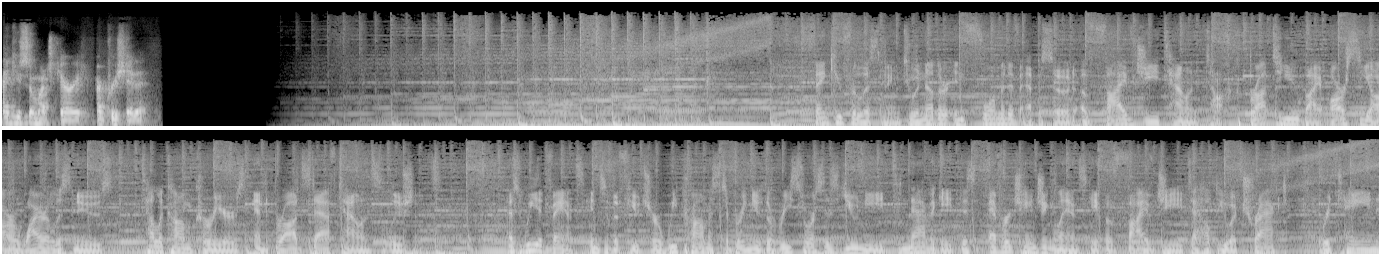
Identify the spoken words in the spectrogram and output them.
Thank you so much, Carrie. I appreciate it. Thank you for listening to another informative episode of 5G Talent Talk, brought to you by RCR Wireless News, Telecom Careers, and Broadstaff Talent Solutions. As we advance into the future, we promise to bring you the resources you need to navigate this ever changing landscape of 5G to help you attract, retain,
